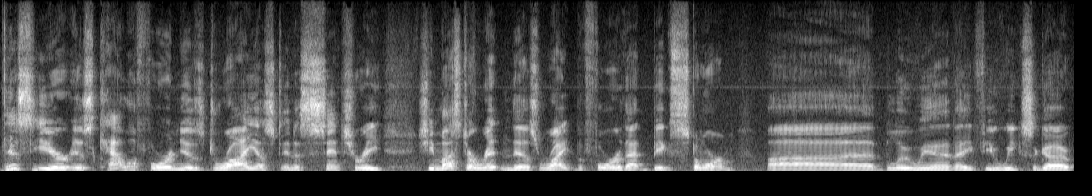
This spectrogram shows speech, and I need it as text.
This year is California's driest in a century. She must have written this right before that big storm uh, blew in a few weeks ago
